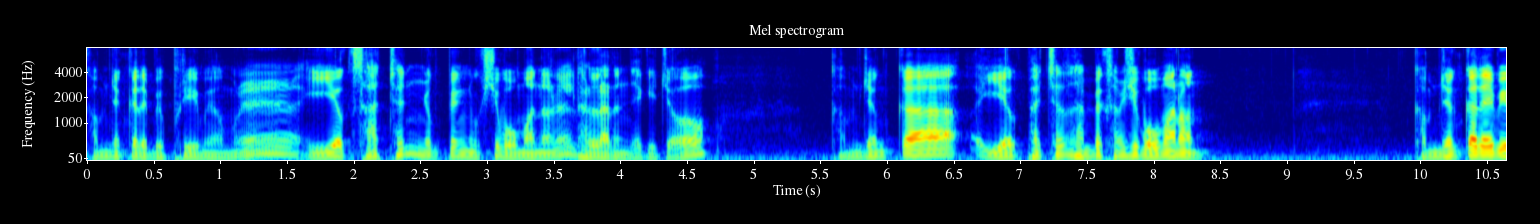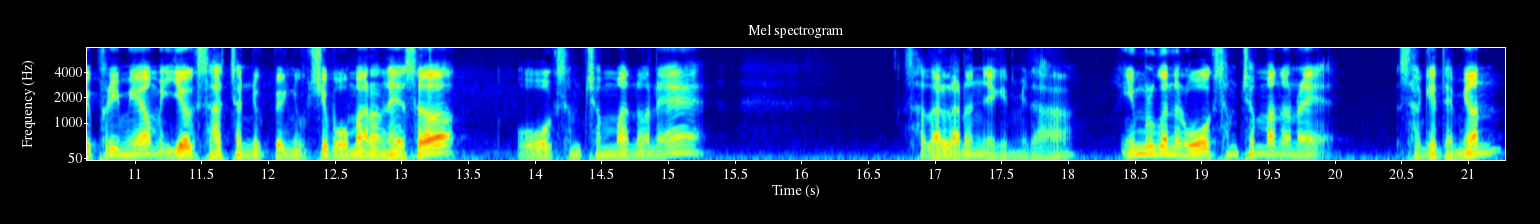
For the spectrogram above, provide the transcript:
감정가 대비 프리미엄을 2억 4,665만 원을 달라는 얘기죠. 감정가 2억 8,335만 원. 감정가 대비 프리미엄 2억 4,665만 원 해서 5억 3천만 원에 사달라는 얘기입니다. 이 물건을 5억 3천만 원에 사게 되면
